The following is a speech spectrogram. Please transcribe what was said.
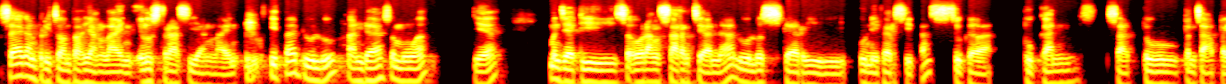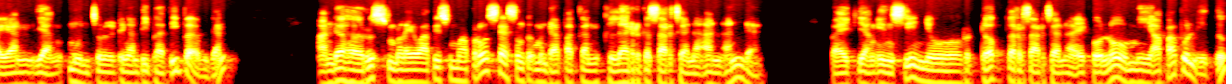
Saya akan beri contoh yang lain, ilustrasi yang lain. Kita dulu, Anda semua, ya, menjadi seorang sarjana lulus dari universitas juga bukan satu pencapaian yang muncul dengan tiba-tiba, bukan? Anda harus melewati semua proses untuk mendapatkan gelar kesarjanaan Anda. Baik yang insinyur, dokter, sarjana ekonomi, apa pun itu.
